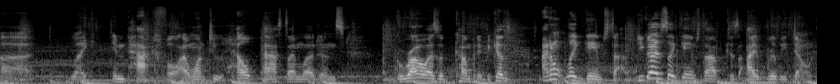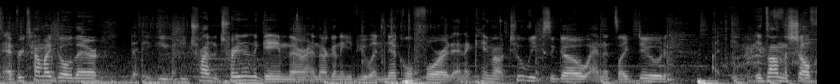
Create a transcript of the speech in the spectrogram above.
uh, like impactful I want to help Pastime Legends grow as a company because I don't like GameStop. Do you guys like GameStop? Because I really don't. Every time I go there, you, you, try to trade in a game there, and they're going to give you a nickel for it, and it came out two weeks ago, and it's like, dude, it's on the shelf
